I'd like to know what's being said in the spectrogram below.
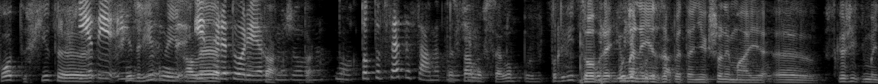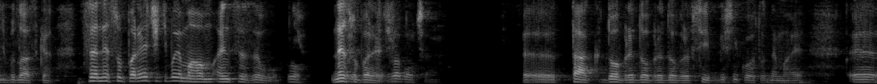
вход, вхід, е, Вхід і, вхід і- різний, і але територія так, розмежована. так, ну, тобто все те саме, те саме все. Ну, подивіться. Добре, будь- і в мене є запитання, якщо немає. Е, Скажіть мені, будь ласка, це не суперечить вимогам НСЗУ? Ні, Не суперечить. жодним чином. Е, Так, добре, добре, добре, всі, більш нікого тут немає. Е,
